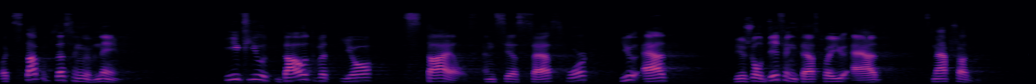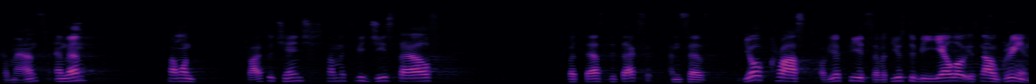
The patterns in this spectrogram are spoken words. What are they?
Like, stop obsessing with names. If you doubt that your styles and CSS work, you add visual diffing test where you add snapshot commands, and then someone tries to change some SVG styles, but test detects it and says, your crust of your pizza that used to be yellow is now green.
